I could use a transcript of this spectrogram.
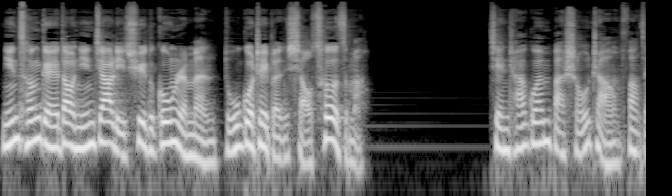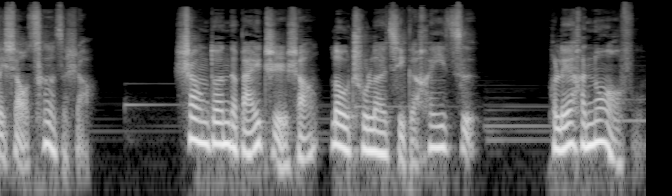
您曾给到您家里去的工人们读过这本小册子吗？检察官把手掌放在小册子上。上端的白纸上露出了几个黑字：“普雷汉诺夫。”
